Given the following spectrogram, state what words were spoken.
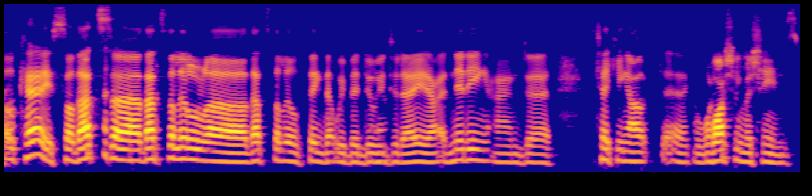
Okay, so that's uh, that's the little uh, that's the little thing that we've been doing Yeah. today: uh, knitting and uh, taking out uh, washing machines.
